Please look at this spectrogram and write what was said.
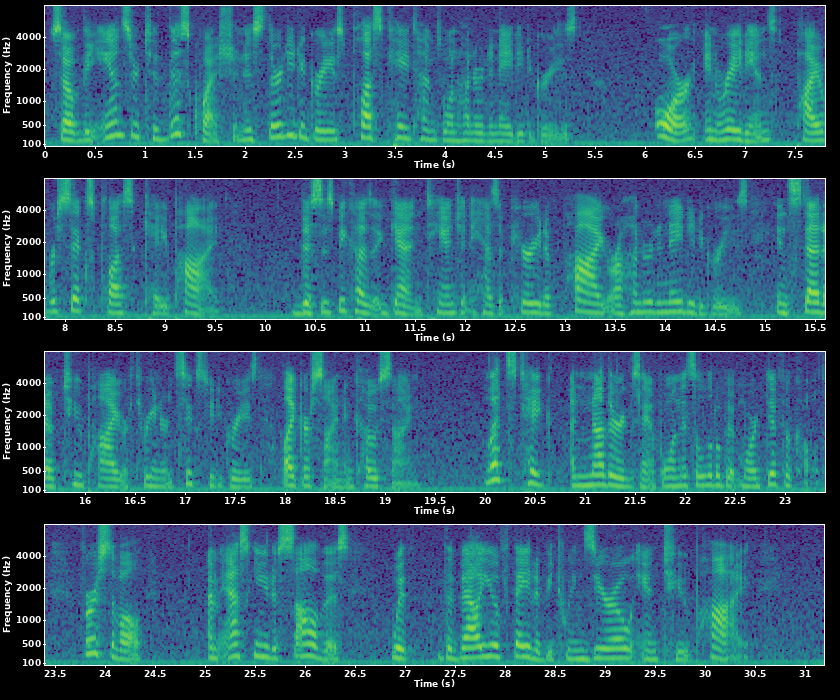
So the answer to this question is 30 degrees plus k times 180 degrees, or, in radians, pi over 6 plus k pi. This is because, again, tangent has a period of pi or 180 degrees instead of 2 pi or 360 degrees like our sine and cosine. Let's take another example, one that's a little bit more difficult. First of all, I'm asking you to solve this with the value of theta between 0 and 2 pi.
